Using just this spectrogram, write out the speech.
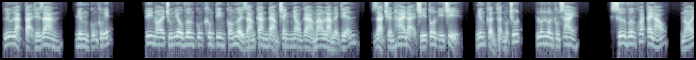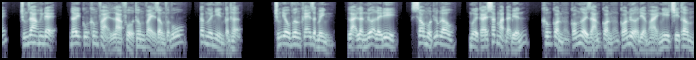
lưu lạc tại thế gian, nhưng cũng không ít. Tuy nói chúng yêu vương cũng không tin có người dám can đảm tranh nhau gà mau làm lệnh tiễn, giả truyền hai đại trí tôn ý chỉ, nhưng cẩn thận một chút, luôn luôn không sai. Sư vương khoát tay áo, nói, chúng ra huynh đệ, đây cũng không phải là phổ thông vảy rồng phượng vũ, các ngươi nhìn cẩn thận. Chúng yêu vương khẽ giật mình, lại lần nữa lấy đi, sau một lúc lâu, mười cái sắc mặt đại biến, không còn có người dám còn có nửa điểm hoài nghi chi tâm.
